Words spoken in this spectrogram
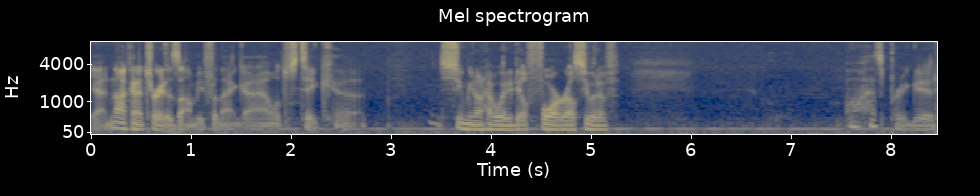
Yeah, not going to trade a zombie for that guy. I will just take... Uh, assume you don't have a way to deal four, or else you would have... Oh, that's pretty good.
